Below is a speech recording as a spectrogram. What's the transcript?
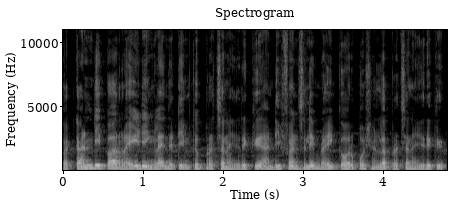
பட் கண்டிப்பாக ரைடிங்கில் இந்த டீமுக்கு பிரச்சனை இருக்குது அண்ட் டிஃபென்ஸ்லேயும் ரைட் கவர் பொசிஷனில் பிரச்சனை இருக்குது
